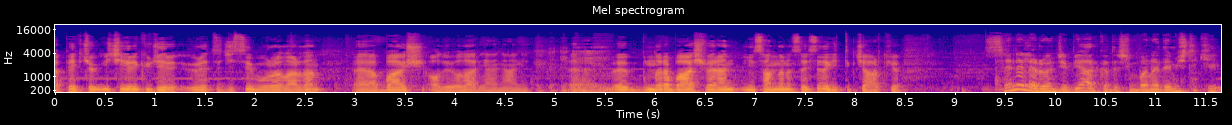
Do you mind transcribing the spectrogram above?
ya pek çok içerik üreticisi buralardan e, bağış alıyorlar yani hani E, ve bunlara bağış veren insanların sayısı da gittikçe artıyor. Seneler önce bir arkadaşım bana demişti ki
